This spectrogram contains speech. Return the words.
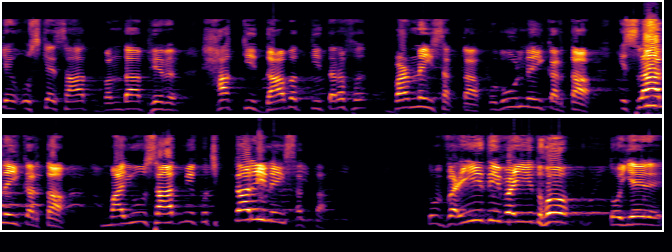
کہ اس کے ساتھ بندہ پھر حق کی دعوت کی طرف بڑھ نہیں سکتا، قبول نہیں کرتا، اصلاح نہیں کرتا۔ مایوس آدمی کچھ کر ہی نہیں سکتا۔ تو وعید ہی وعید ہو تو یہ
